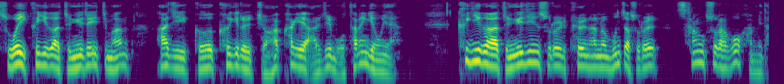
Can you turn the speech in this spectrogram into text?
수의 크기가 정해져 있지만 아직 그 크기를 정확하게 알지 못하는 경우에 크기가 정해진 수를 표현하는 문자수를 상수라고 합니다.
